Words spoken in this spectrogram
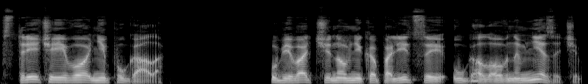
Встреча его не пугала. Убивать чиновника полиции уголовным незачем.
